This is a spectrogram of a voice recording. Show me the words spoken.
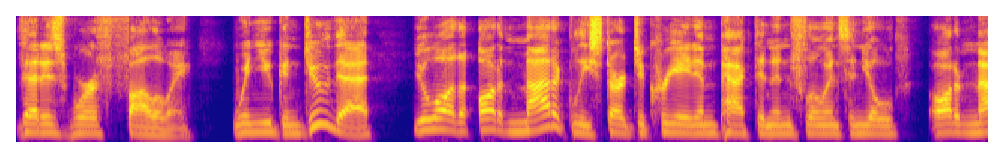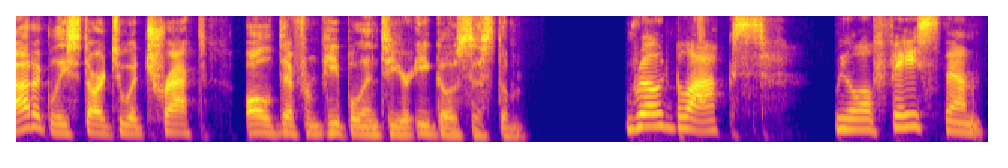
that is worth following. When you can do that, you'll auto- automatically start to create impact and influence, and you'll automatically start to attract all different people into your ecosystem. Roadblocks, we all face them.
